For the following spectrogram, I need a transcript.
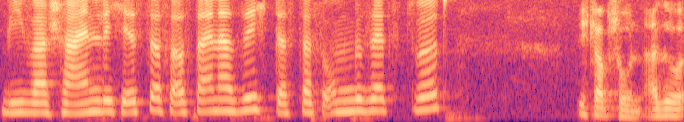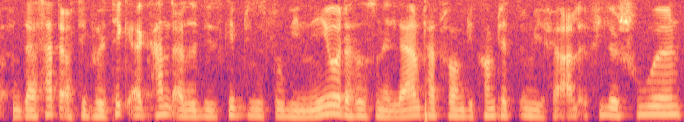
Wie wahrscheinlich ist das aus deiner Sicht, dass das umgesetzt wird? Ich glaube schon. Also das hat auch die Politik erkannt. Also es gibt dieses Logineo, das ist so eine Lernplattform, die kommt jetzt irgendwie für alle, viele Schulen.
